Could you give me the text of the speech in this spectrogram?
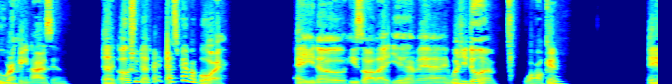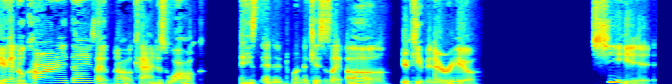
who recognize him. They're like, "Oh shoot, that's that's Paper Boi," and you know he's all like, "Yeah, man, what you doing? Walking." And you ain't got no car or anything. He's like, "Oh, can I just walk?" And he's and then one of the kids is like, "Oh, you're keeping it real." Shit.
